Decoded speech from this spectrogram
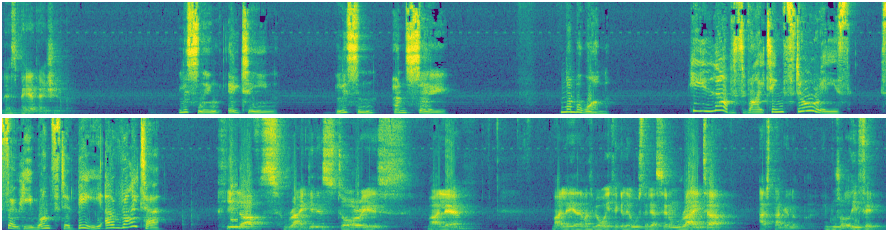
let's pay attention. Listening 18. Listen and say. Number 1. He loves writing stories, so he wants to be a writer. He loves writing stories. ¿Vale? ¿Vale? Y además luego dice que le gustaría ser un writer. Hasta que lo- incluso lo dice.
